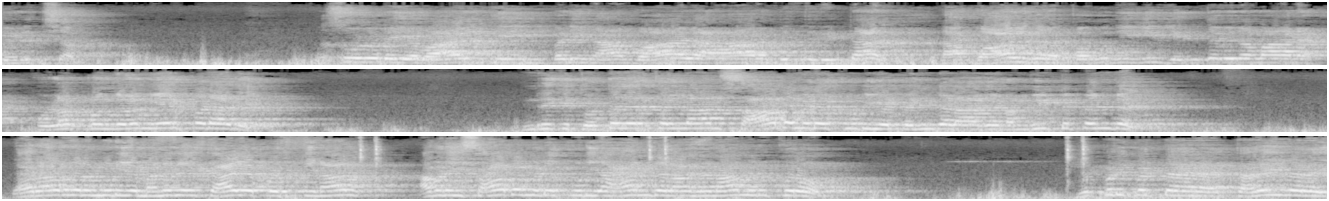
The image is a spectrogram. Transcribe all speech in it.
வெளிச்சம். ரசூலுடைய வாழ்க்கையின்படி நாம் வாழ ஆரம்பித்து விட்டால் நாம் வாழ்கிற பகுதியில் எந்த விதமான குழப்பங்களும் ஏற்படாது. இன்றைக்கு தொட்டதற்கெல்லாம் சாபமிடக்கூடிய பெண்களாக நம் வீட்டு பெண்கள். யாராவது நம்முடைய மனதை காயப்படுத்தினால் அவனை சாபமிடக்கூடிய ஆண்களாக நாம் இருக்கிறோம். எப்படிப்பட்ட தலைவரை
